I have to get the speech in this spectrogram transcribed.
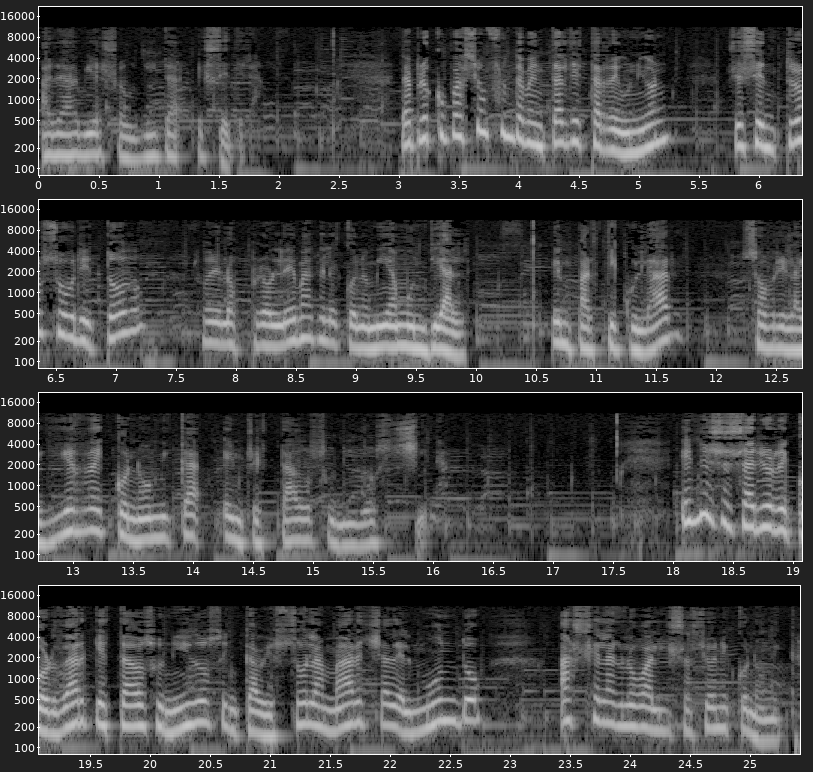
Arabia Saudita, etc. La preocupación fundamental de esta reunión se centró sobre todo sobre los problemas de la economía mundial, en particular sobre la guerra económica entre Estados Unidos y China. Es necesario recordar que Estados Unidos encabezó la marcha del mundo hacia la globalización económica.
